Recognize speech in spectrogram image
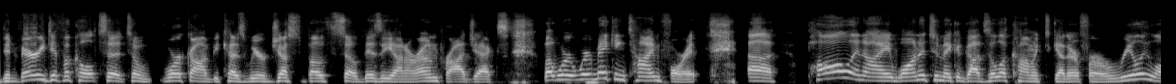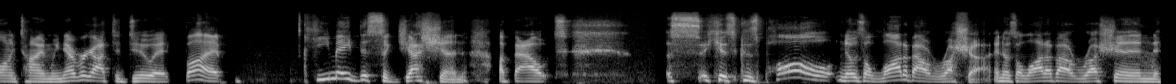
been very difficult to to work on because we're just both so busy on our own projects but we're we're making time for it. Uh, Paul and I wanted to make a Godzilla comic together for a really long time. We never got to do it, but he made this suggestion about because because Paul knows a lot about Russia and knows a lot about Russian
